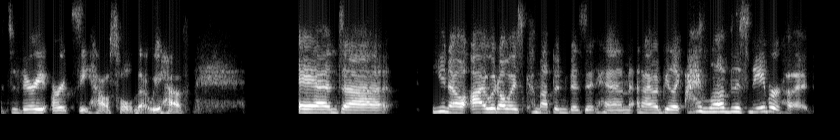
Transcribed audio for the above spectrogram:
It's a very artsy household that we have. And uh, you know, I would always come up and visit him and I would be like, I love this neighborhood.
